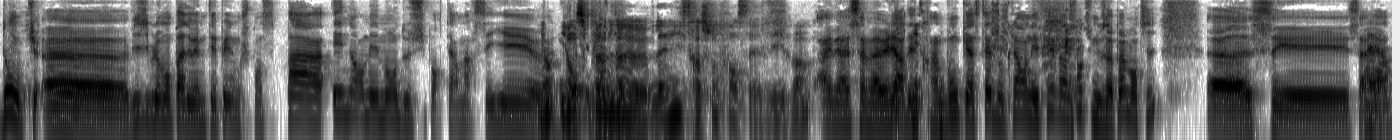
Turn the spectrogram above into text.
Donc, euh, visiblement pas de MTP, donc je pense pas énormément de supporters marseillais. Euh, et, on, se plaint de l'administration française. Et ben. Ah ben, ça m'avait l'air d'être un bon casse-tête. Donc là, en effet, Vincent, tu nous as pas menti. Euh, c'est, ça a l'air.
